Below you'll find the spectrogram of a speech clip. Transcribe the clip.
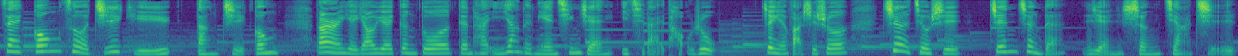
在工作之余当志工，当然也邀约更多跟他一样的年轻人一起来投入。证严法师说：“这就是真正的人生价值，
